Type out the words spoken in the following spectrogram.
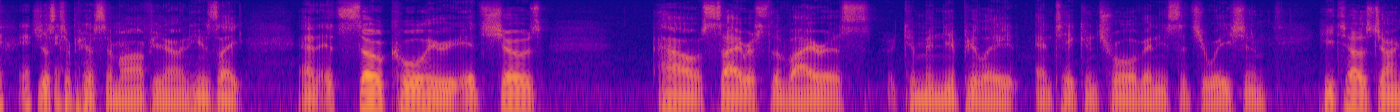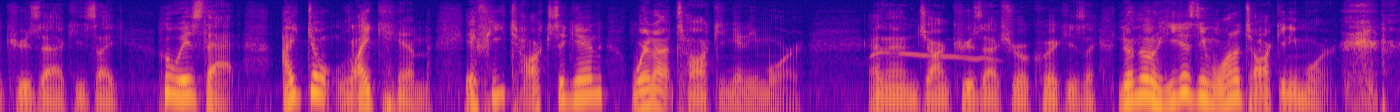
just to piss him off, you know. And he was like, and it's so cool here. It shows how Cyrus the virus can manipulate and take control of any situation. He tells John Cusack, he's like, Who is that? I don't like him. If he talks again, we're not talking anymore. And then John Cusack's real quick, he's like, No, no, no, he doesn't even want to talk anymore.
